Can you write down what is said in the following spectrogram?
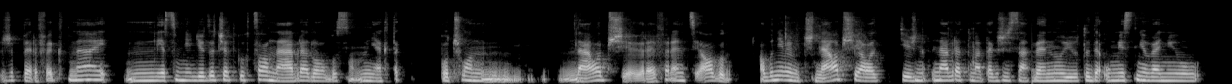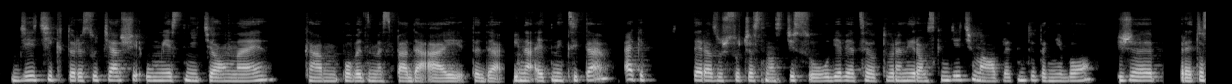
že perfektná. Ja som hneď od začiatku chcela návrat, lebo som nejak tak počula najlepšie referencie, alebo, alebo neviem, či najlepšie, ale tiež návrat má tak, že sa venujú teda umiestňovaniu detí, ktoré sú ťažšie umiestniteľné, kam povedzme spada aj teda iná etnicita. Aj keď teraz už v súčasnosti sú ľudia viacej otvorení rómskym deťom, ale predtým to tak nebolo. Čiže preto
